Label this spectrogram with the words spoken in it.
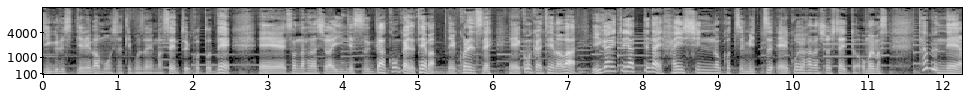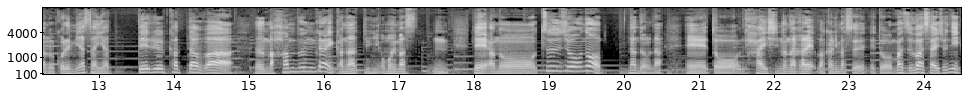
聞き苦しければ申し訳ございません。ということで、えそんな話はいいんですが、今回のテーマ、えこれですね、え今回のテーマは、意外とやってない配信のコツ3つ、えこういう話をしたいと思います。多分ね、あの、これ皆さんやってる方は、うん、まあ、半分ぐらいかなっていうふうに思います。うん。で、あの、通常のなんだろうな、えっ、ー、と、配信の流れ分かります？えっ、ー、と、まずは最初に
